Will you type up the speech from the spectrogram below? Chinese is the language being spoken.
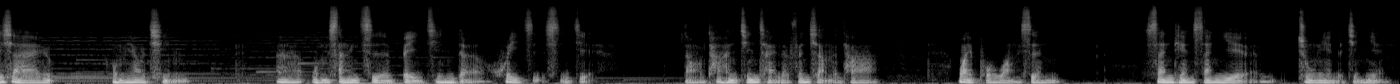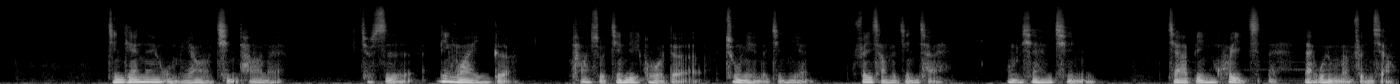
接下来我们要请，呃，我们上一次北京的惠子师姐，然后她很精彩的分享了她外婆往生三天三夜助念的经验。今天呢，我们要请她呢，就是另外一个她所经历过的助念的经验，非常的精彩。我们现在请嘉宾惠子来为我们分享。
